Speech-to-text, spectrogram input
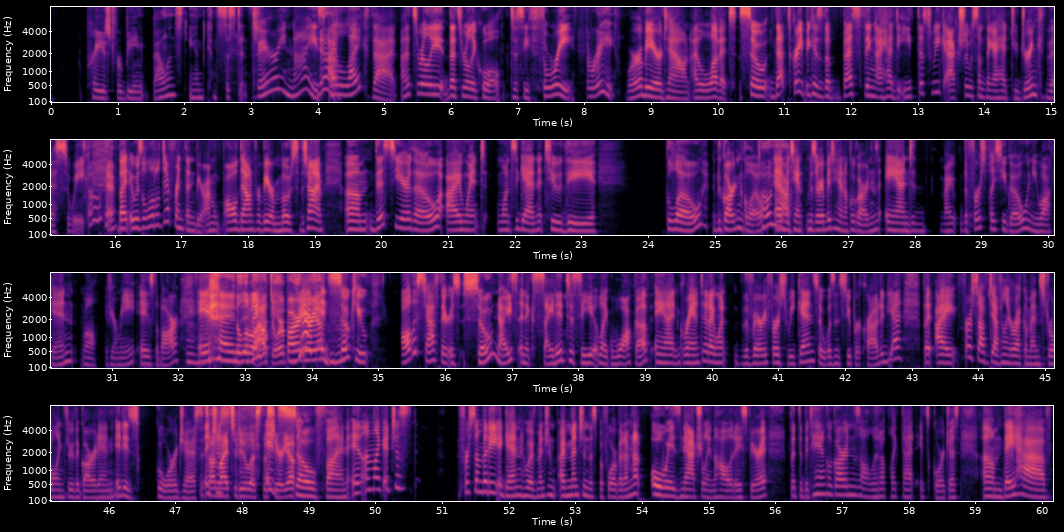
praised for being balanced and consistent. Very nice. Yeah. I like that. That's really that's really cool to see three. Three. We're a beer town. I love it. So that's great because the best thing I had to eat this week actually was something I had to drink this week. Oh, okay. But it was a little different than beer. I'm all down for beer most of the time. Um, this year, though, I went once again to the Glow, the Garden Glow Oh, yeah. at Botan- Missouri Botanical Gardens, and my the first place you go when you walk in, well, if you're me, is the bar and Mm-hmm. The little have- outdoor bar Yes, area? It's so cute. All the staff there is so nice and excited to see like walk up. And granted, I went the very first weekend, so it wasn't super crowded yet. But I first off definitely recommend strolling through the garden. It is gorgeous. Mm-hmm. It's on my to-do list this it's year, yep. so fun. And, and like it just for somebody again who I've mentioned I've mentioned this before, but I'm not always naturally in the holiday spirit. But the botanical gardens all lit up like that, it's gorgeous. Um, they have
